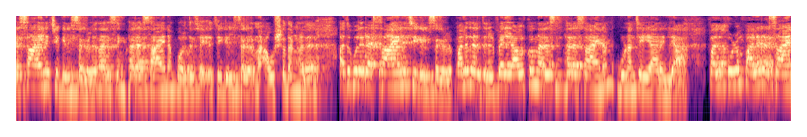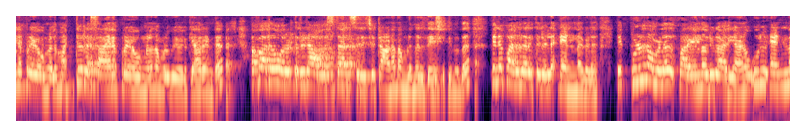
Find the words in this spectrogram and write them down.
രസായന ചികിത്സകൾ നരസിംഹ രസായനം പോലത്തെ ചികിത്സകൾ ഔഷധങ്ങൾ അതുപോലെ രസായന ചികിത്സകൾ പലതരത്തിൽ ഇപ്പൊ എല്ലാവർക്കും നരസിംഹ രസായനം ഗുണം ചെയ്യാറില്ല. പലപ്പോഴും പല രസായന പ്രയോഗങ്ങൾ മറ്റു രസായന പ്രയോഗങ്ങൾ നമ്മൾ ഉപയോഗിക്കാറുണ്ട്. അപ്പൊ അത് ഓരോരുത്തരുടെ അവസ്ഥ അനുസരിച്ചിട്ടാണ് നമ്മൾ നിർദ്ദേശിക്കുന്നത്. പിന്നെ പലതരത്തിലുള്ള എണ്ണകൾ എപ്പോഴും നമ്മൾ പറയുന്ന ഒരു കാര്യമാണ് ഒരു എണ്ണ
